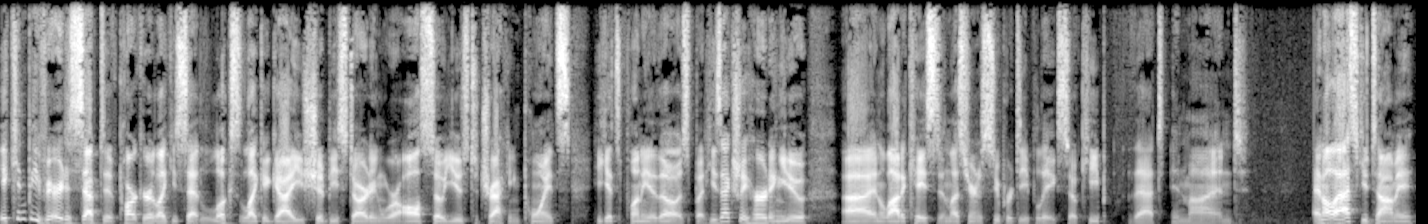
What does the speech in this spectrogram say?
it can be very deceptive. Parker, like you said, looks like a guy you should be starting. We're all so used to tracking points. He gets plenty of those, but he's actually hurting you uh, in a lot of cases unless you're in a super deep league. So keep that in mind. And I'll ask you, Tommy,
